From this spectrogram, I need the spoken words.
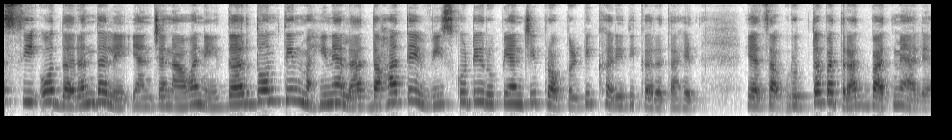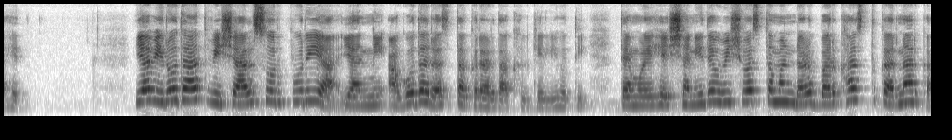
सी ओ दरंदले यांच्या नावाने दर दोन तीन महिन्याला दहा ते वीस कोटी रुपयांची प्रॉपर्टी खरेदी करत आहेत. याचा वृत्तपत्रात बातम्या आल्या आहेत. या विरोधात विशाल सुरपुरिया यांनी अगोदरच तक्रार दाखल केली होती. त्यामुळे हे शनिदेव विश्वस्त मंडळ बरखास्त करणार का?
